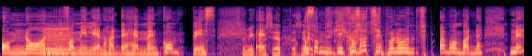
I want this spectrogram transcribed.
om någon i familjen hade hem en kompis Som gick och sätta sig. och som gick och satte sig på någon... Man bara nej, nej, nej,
